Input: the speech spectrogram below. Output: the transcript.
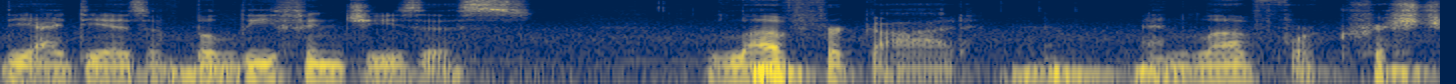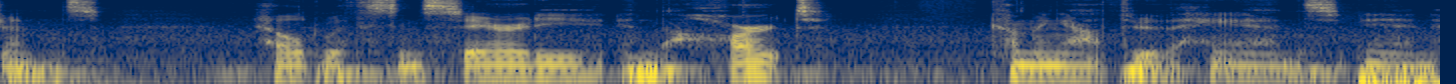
the ideas of belief in Jesus, love for God, and love for Christians, held with sincerity in the heart, coming out through the hands in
